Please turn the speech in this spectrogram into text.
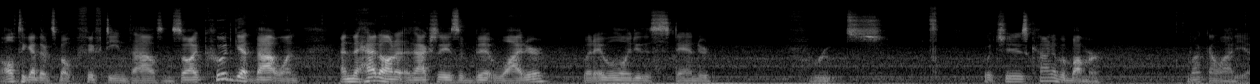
altogether it's about 15,000. So I could get that one. And the head on it actually is a bit wider, but it will only do the standard fruits, which is kind of a bummer. I'm not gonna lie to you.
